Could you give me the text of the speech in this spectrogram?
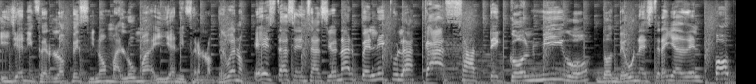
y Jennifer López y no Maluma y Jennifer López. Bueno, esta sensacional película Cásate conmigo, donde una estrella del pop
